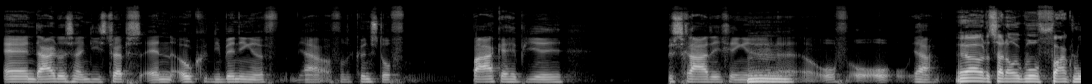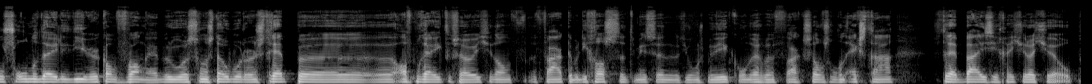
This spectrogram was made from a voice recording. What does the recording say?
En daardoor zijn die straps en ook die bindingen ja, van de kunststof. Vaker heb je beschadigingen. Hmm. eh, of, ja, Ja, dat zijn ook wel vaak losse onderdelen die je weer kan vervangen. Ik bedoel, als er een snowboarder een strap eh, afbreekt of zo, weet je, dan vaak hebben die gasten, tenminste de jongens met wie ik onderweg ben, vaak zelfs nog een extra strap bij zich, weet je, dat je op,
